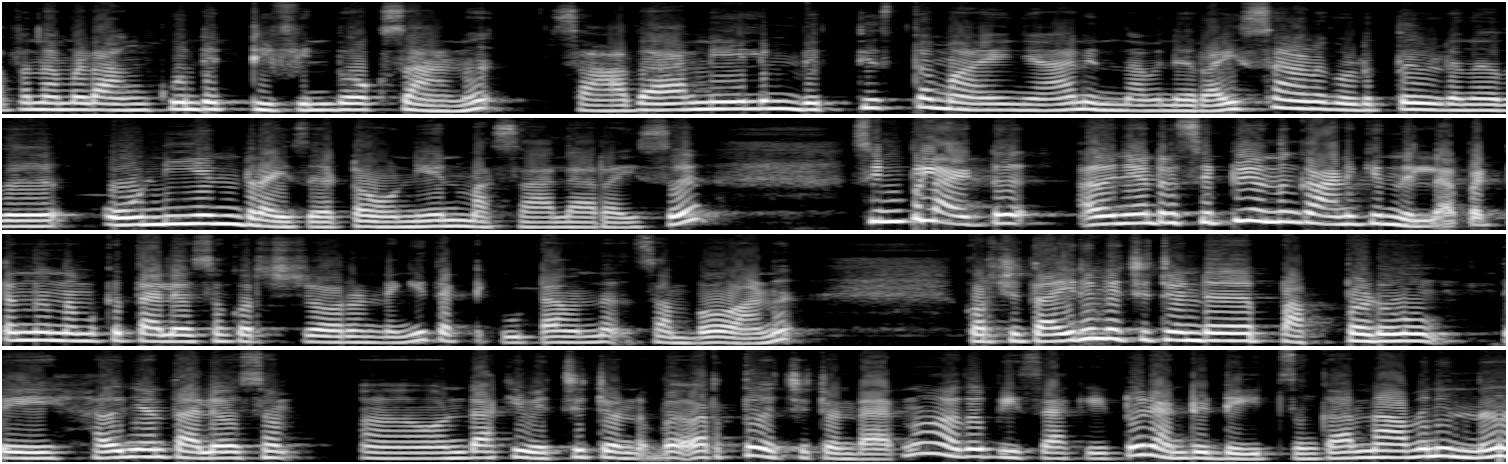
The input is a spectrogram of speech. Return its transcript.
അപ്പൊ നമ്മുടെ അങ്കുവിന്റെ ടിഫിൻ ബോക്സ് ആണ് സാധാരണയിലും വ്യത്യസ്തമായി ഞാൻ ഇന്ന് അവന് റൈസ് ആണ് കൊടുത്തു വിടുന്നത്. ഓണിയൻ റൈസ് കേട്ടോ ഓണിയൻ മസാല റൈസ് സിമ്പിളായിട്ട് അത് ഞാൻ റെസിപ്പി ഒന്നും കാണിക്കുന്നില്ല. പെട്ടെന്ന് നമുക്ക് തലേദിവസം കുറച്ച് ചോറുണ്ടെങ്കിൽ തട്ടിക്കൂട്ടാവുന്ന സംഭവമാണ്. കുറച്ച് തൈരും വെച്ചിട്ടുണ്ട് പപ്പടവും തേ അത് ഞാൻ തലേദിവസം ഉണ്ടാക്കി വെച്ചിട്ടുണ്ട് വറുത്ത് വെച്ചിട്ടുണ്ടായിരുന്നു. അത് പീസാക്കിയിട്ട് രണ്ട് ഡേറ്റ്സും കാരണം അവന് ഇന്ന്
